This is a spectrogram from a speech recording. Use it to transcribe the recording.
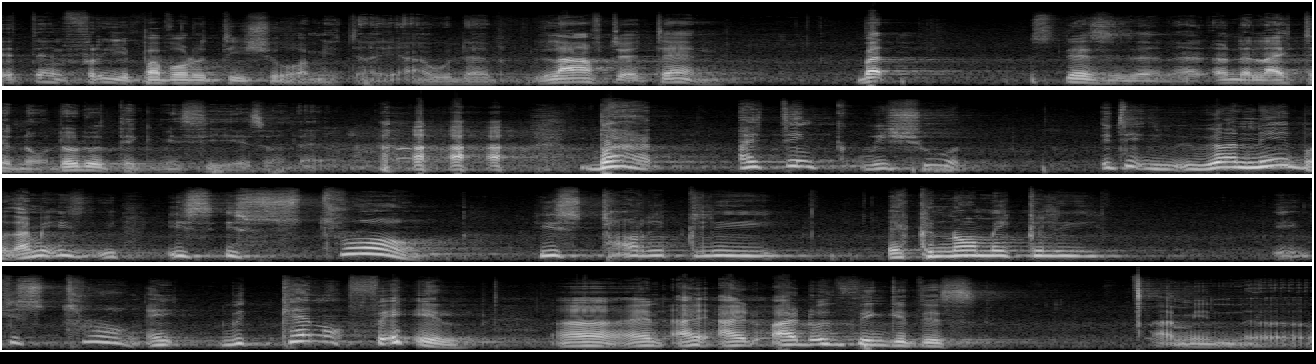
attend free Pavarotti show. I mean, I would have loved to attend. But this is on a lighter note. Don't, don't take me serious on that. but I think we should. It we are neighbors. I mean, it's, it's, it's strong historically, economically. It is strong. We cannot fail. Uh, and I, I, I, don't think it is, I mean, uh,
